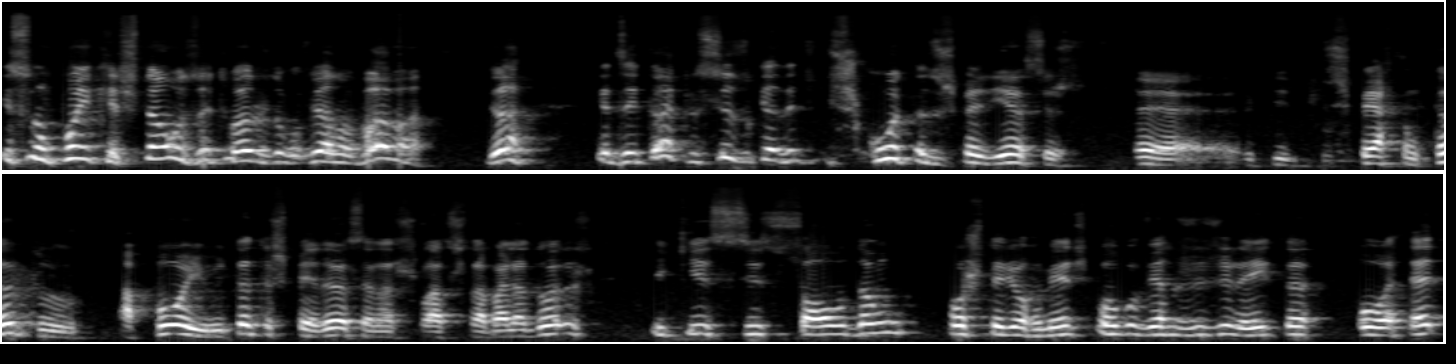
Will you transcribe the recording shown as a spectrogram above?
Isso não põe em questão os oito anos do governo Obama? Né? Quer dizer, então é preciso que a gente discuta as experiências é, que despertam tanto apoio e tanta esperança nas classes trabalhadoras e que se soldam posteriormente por governos de direita ou até,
